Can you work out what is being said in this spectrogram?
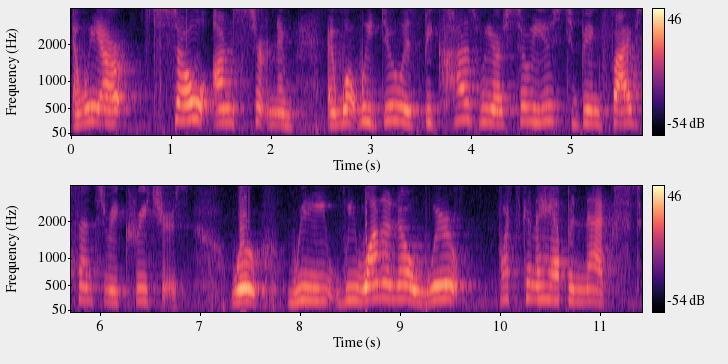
And we are so uncertain. And, and what we do is because we are so used to being five sensory creatures, where we, we want to know where, what's going to happen next,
